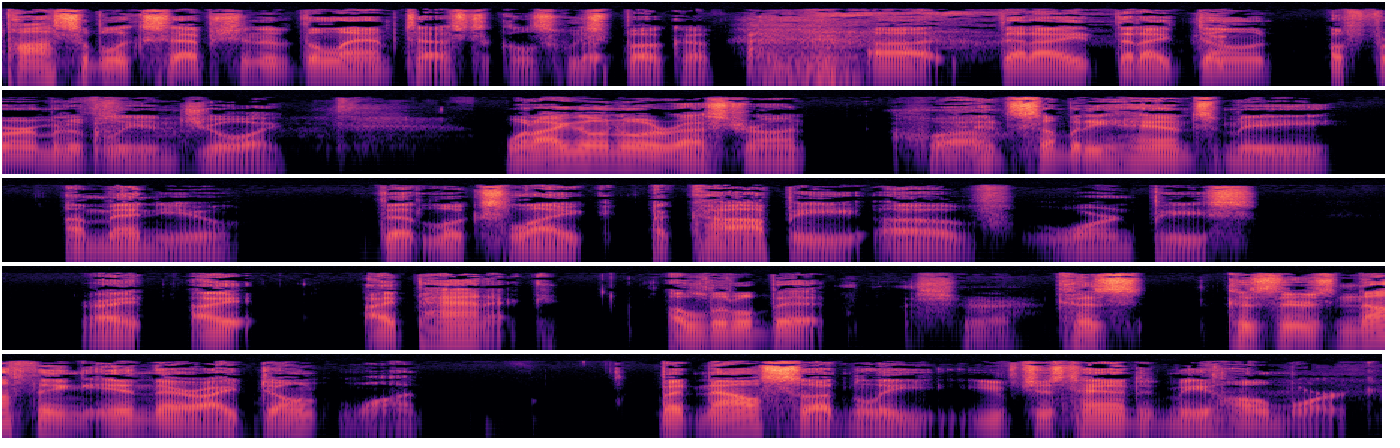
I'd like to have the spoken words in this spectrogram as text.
possible exception of the lamb testicles we spoke of, uh, that I that I don't affirmatively enjoy. When I go into a restaurant Wow. and somebody hands me a menu that looks like a copy of War and Peace, right? I I panic a little bit Sure. because because there's nothing in there I don't want. But now suddenly you've just handed me homework,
